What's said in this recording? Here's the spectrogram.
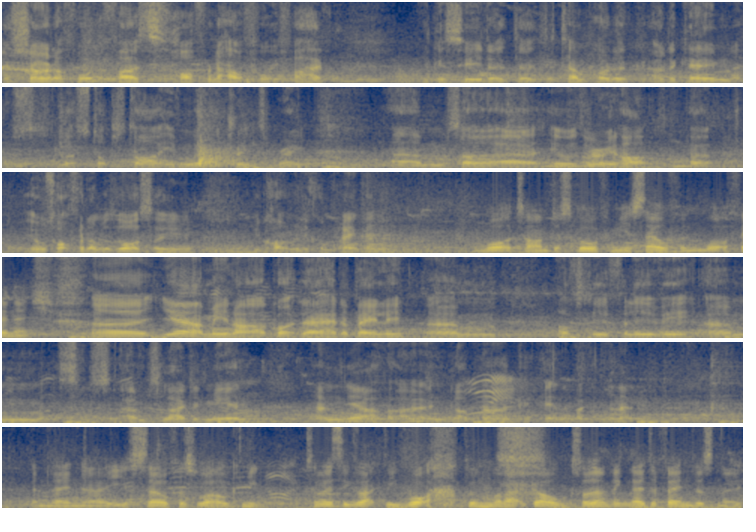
it showed. I thought the first half an hour, 45. You can see the, the, the tempo of the, of the game, like stop start, even with the drinks break. Um, so uh, it was very hot, but it was hot for them as well. So you, you can't really complain, can you? What a time to score from yourself and what a finish. Uh, yeah, I mean, I, I got there ahead of Bailey. Um, obviously, Folivi um, s- um, slided me in, and yeah, I, I ended up uh, hitting the back of the net. And then uh, yourself as well. Can you tell us exactly what happened with that goal? Because I don't think their defenders knew.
